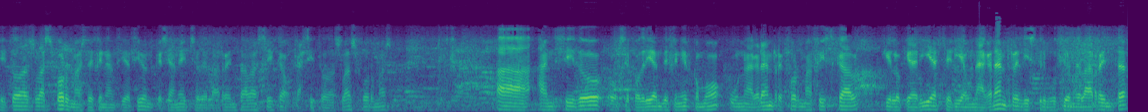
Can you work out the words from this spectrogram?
Y todas las formas de financiación que se han hecho de la renta básica, o casi todas las formas, han sido o se podrían definir como una gran reforma fiscal que lo que haría sería una gran redistribución de la renta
